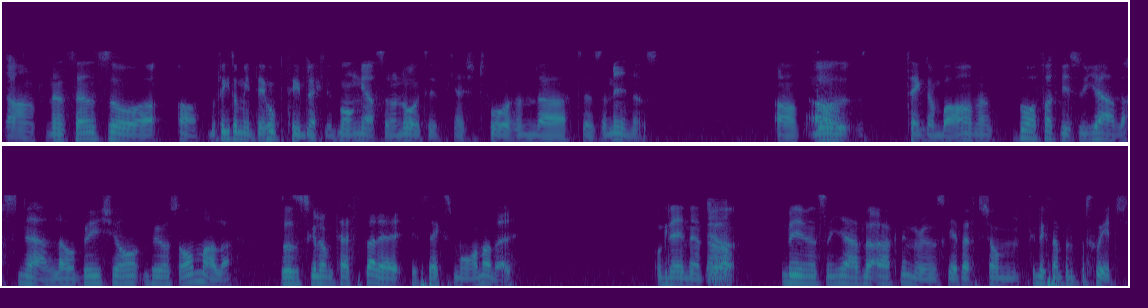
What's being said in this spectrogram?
Ja, Men sen så, ja, då fick de inte ihop tillräckligt många så de låg typ kanske 200 000 minus. Ja, då Ja. tänkte de bara, ja men bara för att vi är så jävla snälla och bryr, sig om, bryr oss om alla. Då skulle de testa det i sex månader. Och grejen är att det Ja. har blivit en så jävla ökning med RuneScape eftersom, till exempel på Twitch,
